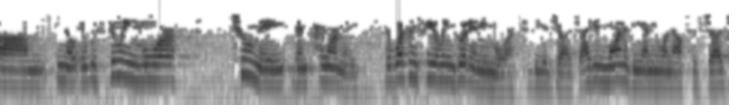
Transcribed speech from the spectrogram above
um, you know, it was doing more to me than for me. It wasn't feeling good anymore to be a judge. I didn't want to be anyone else's judge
